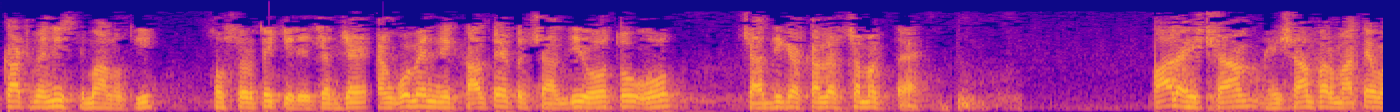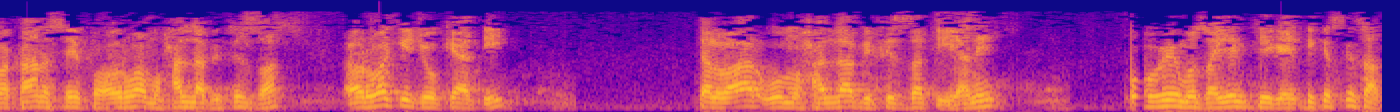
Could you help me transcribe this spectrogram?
کٹ میں نہیں استعمال ہوتی، خوبصورتی کے لیے۔ جب جنگوں میں نکالتے ہیں تو چاندی ہو تو وہ چاندی کا کلر چمکتا ہے۔ قال ہشام ہشام فرماتے وکان سیف عروہ محلہ بفضہ عروہ کی جو کیا تھی تلوار وہ محلہ بفضہ تھی یعنی وہ بھی مزین کی گئی تھی، کس کے ساتھ؟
